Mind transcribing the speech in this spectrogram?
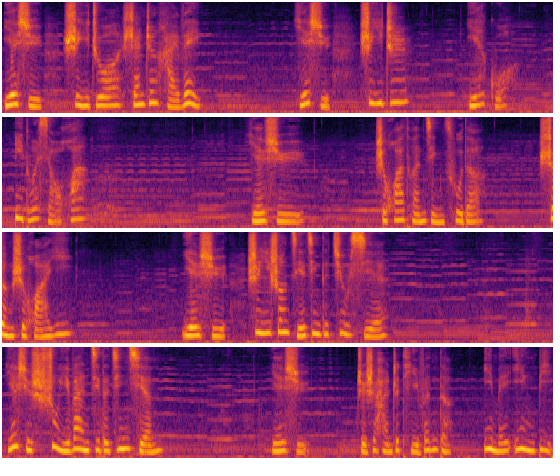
也许是一桌山珍海味，也许是一只野果，一朵小花，也许是花团锦簇的盛世华衣。也许是一双洁净的旧鞋，也许是数以万计的金钱，也许只是含着体温的一枚硬币。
